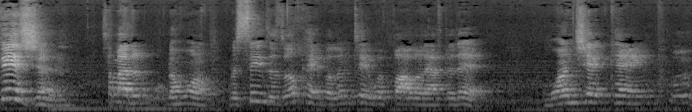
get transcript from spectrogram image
vision Somebody don't want to receive this, okay, but let me tell you what followed after that. One check came. Mm.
